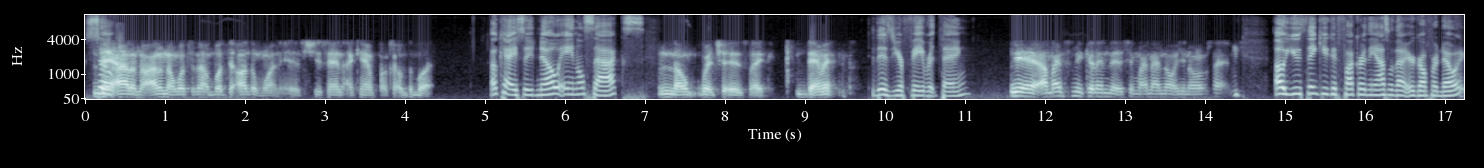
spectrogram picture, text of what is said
So then I don't know. I don't know what to know. But the other one is she's saying I can't fuck up the butt. okay, so no anal sex No, which is like, damn it. Is your favorite thing. Yeah, I might sneak it in there. She might not know. You know what I'm saying? Oh, you think you could fuck her in the ass without your girlfriend knowing?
